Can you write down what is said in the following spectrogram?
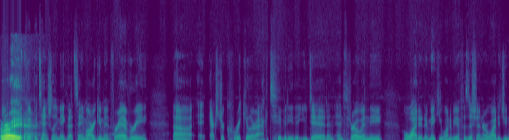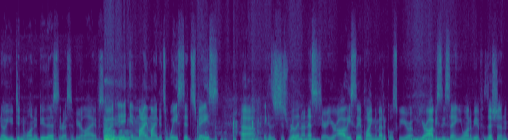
right. Could potentially make that same argument for every uh, extracurricular activity that you did, and and throw in the well, why did it make you want to be a physician, or why did you know you didn't want to do this the rest of your life? So, mm-hmm. in my mind, it's wasted space um, because it's just really not necessary. You're obviously applying to medical school. You're you're obviously saying you want to be a physician.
